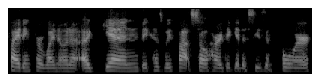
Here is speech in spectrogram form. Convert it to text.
fighting for Wynonna again because we fought so hard to get a season four.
